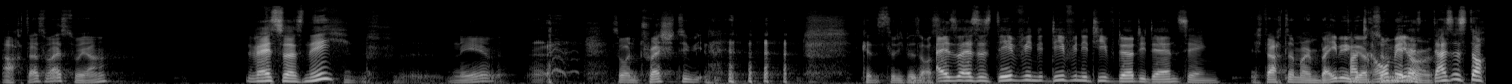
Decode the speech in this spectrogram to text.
Ach, das weißt du ja. Weißt du das nicht? Nee. So ein Trash-TV. Kennst du dich besser aus? Also es ist defini definitiv Dirty Dancing. Ich dachte, mein Baby gehört Vertrau zu mir, mir. das, das ist doch,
